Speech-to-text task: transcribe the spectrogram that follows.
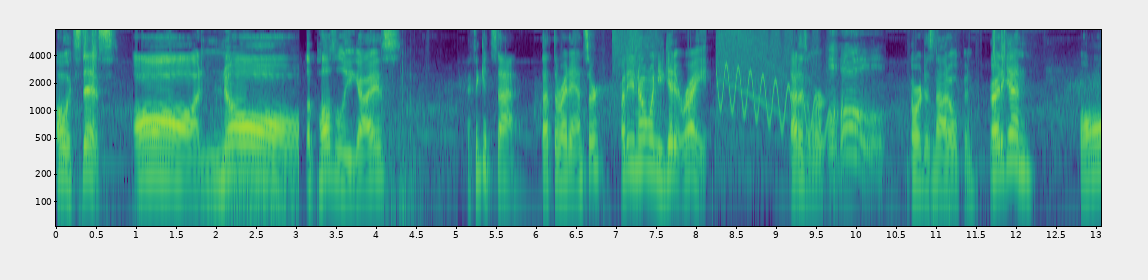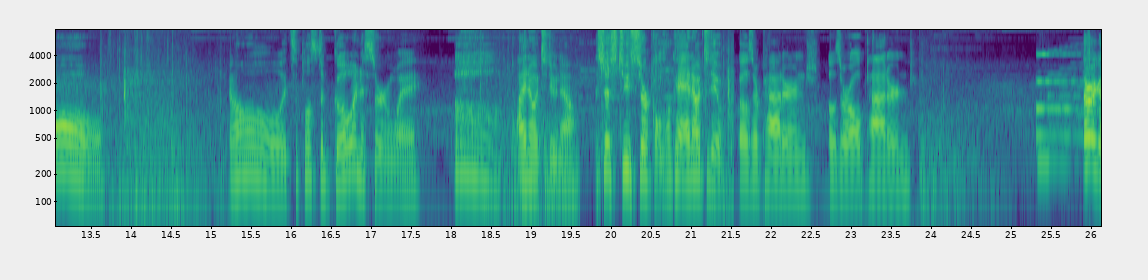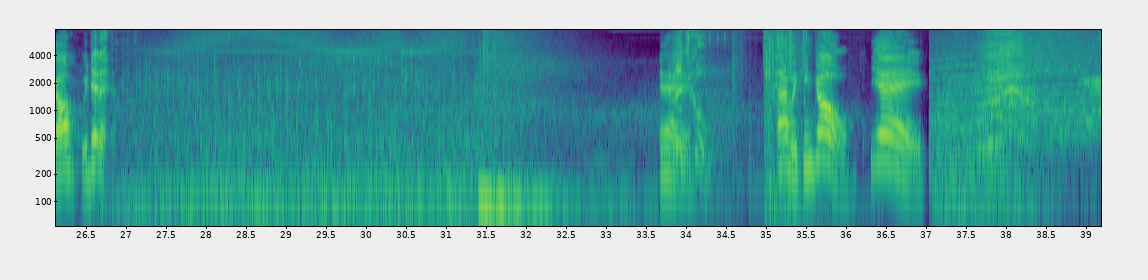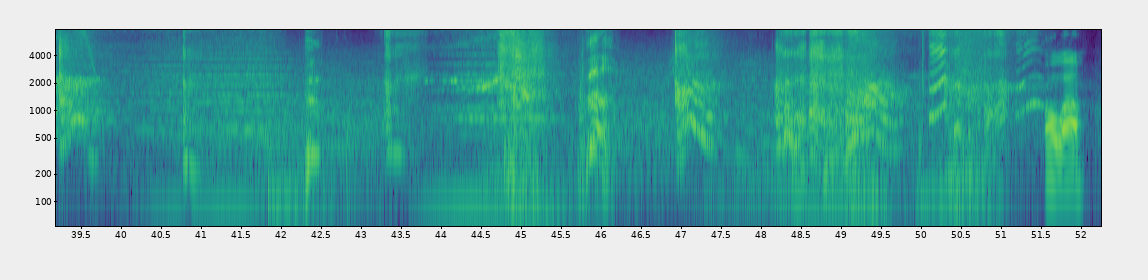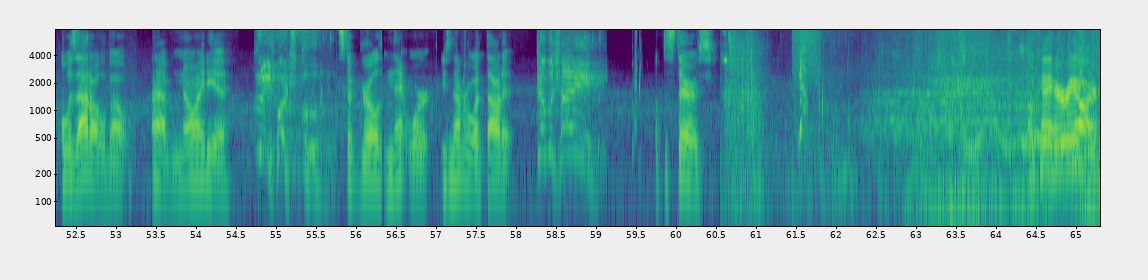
Oh, it's this. Oh, no. The puzzle, you guys. I think it's that. Is that the right answer? How do you know when you get it right? That doesn't work. Door does not open. Try it again. Oh. No, it's supposed to go in a certain way. Oh, I know what to do now. It's just two circles. Okay, I know what to do. Those are patterned. Those are all patterned. There we go. We did it. Yay. Let's go. Ah, we can go. Yay. Oh, wow. What was that all about? I have no idea. Great horn spoon. It's the girls' network. He's never without it. Double time. Up the stairs. Okay, here we are.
